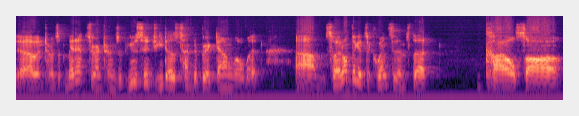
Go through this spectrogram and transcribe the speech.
uh, in terms of minutes or in terms of usage, he does tend to break down a little bit. Um, so I don't think it's a coincidence that Kyle saw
